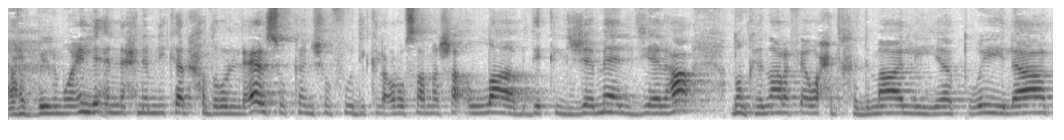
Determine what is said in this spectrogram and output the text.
ربي المعين لأن حنا ملي كنحضروا للعرس وكنشوفوا ديك العروسة ما شاء الله بديك الجمال ديالها donc هنا راه فيها واحد الخدمه اللي هي طويلة.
